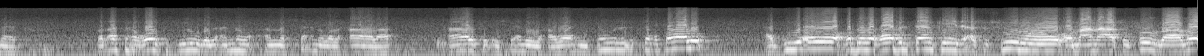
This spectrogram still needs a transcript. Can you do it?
meerka walasaxu qolka fiyow badan anahu ana shana walxaala xaalka i shaniga waxaa waaya insan istiqbaalu hadii oo qablada qaabiltaankeeda asusuuro oo macnaa asu fududaado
